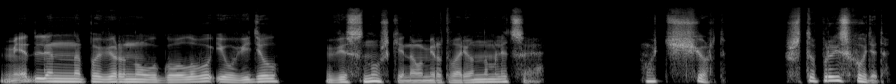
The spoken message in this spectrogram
Медленно повернул голову и увидел веснушки на умиротворенном лице. О, черт! Что происходит?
